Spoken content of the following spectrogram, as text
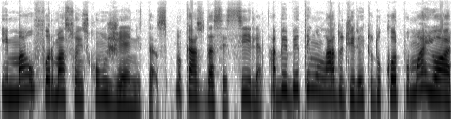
e malformações congênitas. No caso da Cecília, a bebê tem um lado direito do corpo maior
